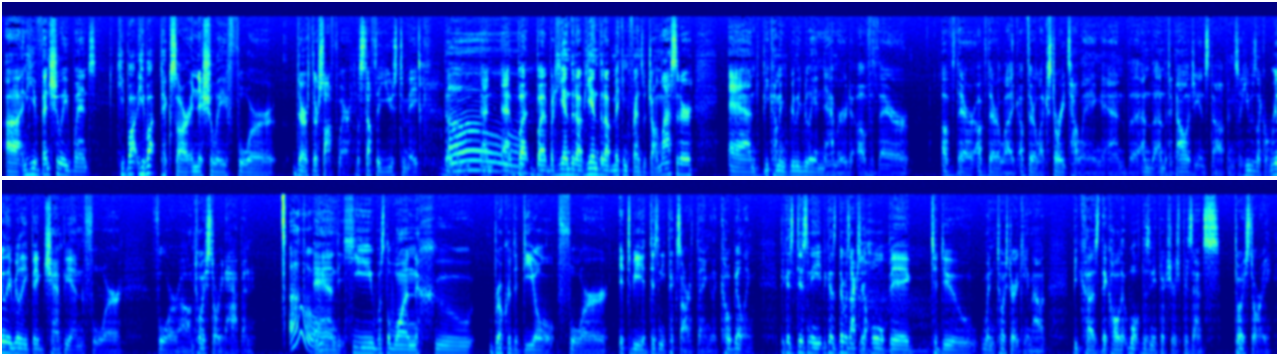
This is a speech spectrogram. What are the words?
Uh, and he eventually went. He bought he bought Pixar initially for their their software, the stuff they used to make. The, and, and Oh. but but but he ended up he ended up making friends with John Lasseter and becoming really really enamored of their of their of their like of their like storytelling and the and the and the technology and stuff. And so he was like a really really big champion for for um, Toy Story to happen. Oh. And he was the one who brokered the deal for it to be a Disney Pixar thing, like co-billing, because Disney because there was actually a whole big to do when Toy Story came out because they called it Walt Disney Pictures presents Toy Story,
